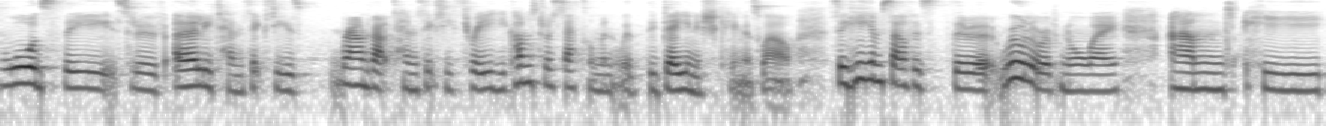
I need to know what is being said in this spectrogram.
towards the sort of early 1060s, around about 1063, he comes to a settlement with the Danish king as well. So he himself is the ruler of Norway and he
